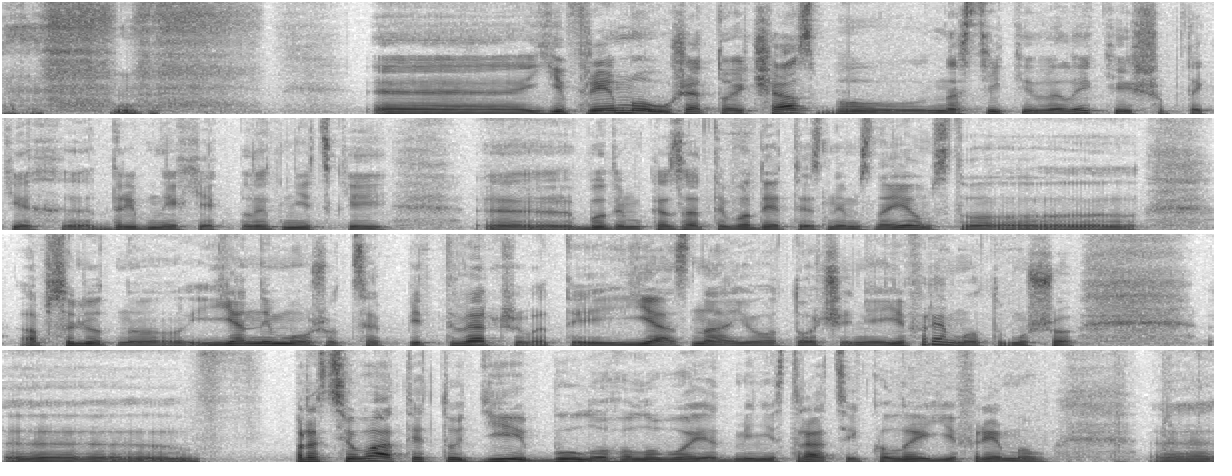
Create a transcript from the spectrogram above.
Е, Єфремов вже той час був настільки великий, щоб таких е, дрібних, як Плетницький, е, будемо казати, водити з ним знайомство. Абсолютно я не можу це підтверджувати. Я знаю оточення Єфремова, тому що е, працювати тоді було головою адміністрації, коли Єфремов е,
